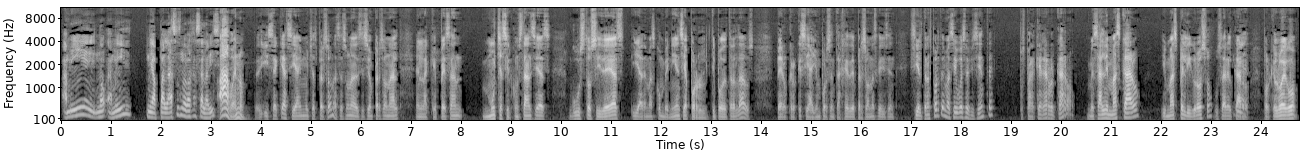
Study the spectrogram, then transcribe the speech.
A mí, no, a mí ni a palazos me bajas a la bici. Ah, bueno, y sé que así hay muchas personas. Es una decisión personal en la que pesan muchas circunstancias, gustos, ideas y además conveniencia por el tipo de traslados. Pero creo que sí hay un porcentaje de personas que dicen, si el transporte masivo es eficiente, pues ¿para qué agarro el carro? Me sale más caro y más peligroso usar el carro, porque luego,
